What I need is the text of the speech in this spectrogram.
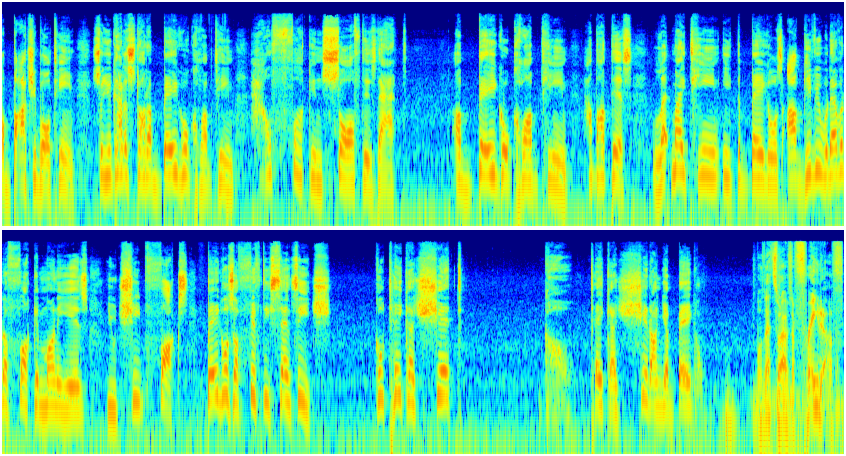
a bocce ball team. So you got to start a bagel club team. How fucking soft is that? a bagel club team. How about this? Let my team eat the bagels. I'll give you whatever the fucking money is, you cheap fucks. Bagels are 50 cents each. Go take a shit. Go take a shit on your bagel. well, that's what I was afraid of.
